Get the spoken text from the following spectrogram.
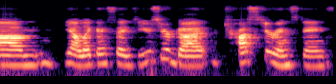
um, yeah, like I said, use your gut, trust your instincts,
